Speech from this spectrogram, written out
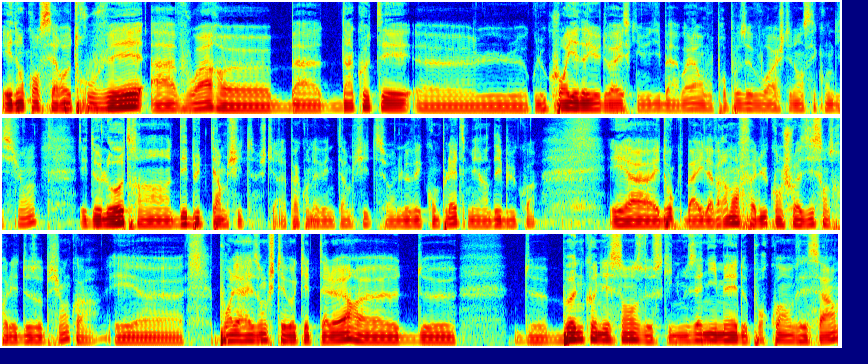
Et donc on s'est retrouvé à avoir euh, bah, d'un côté euh, le, courrier d'iAdvice qui nous dit bah voilà on vous propose de vous racheter dans ces conditions, et de l'autre un début de term sheet. Je dirais pas qu'on avait une term sheet sur une levée complète, mais un début quoi. Et, euh, donc bah, il a vraiment fallu qu'on choisisse entre les deux options quoi. Et pour les raisons que je t'évoquais tout à l'heure, de de bonne connaissance de ce qui nous animait, de pourquoi on faisait ça,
